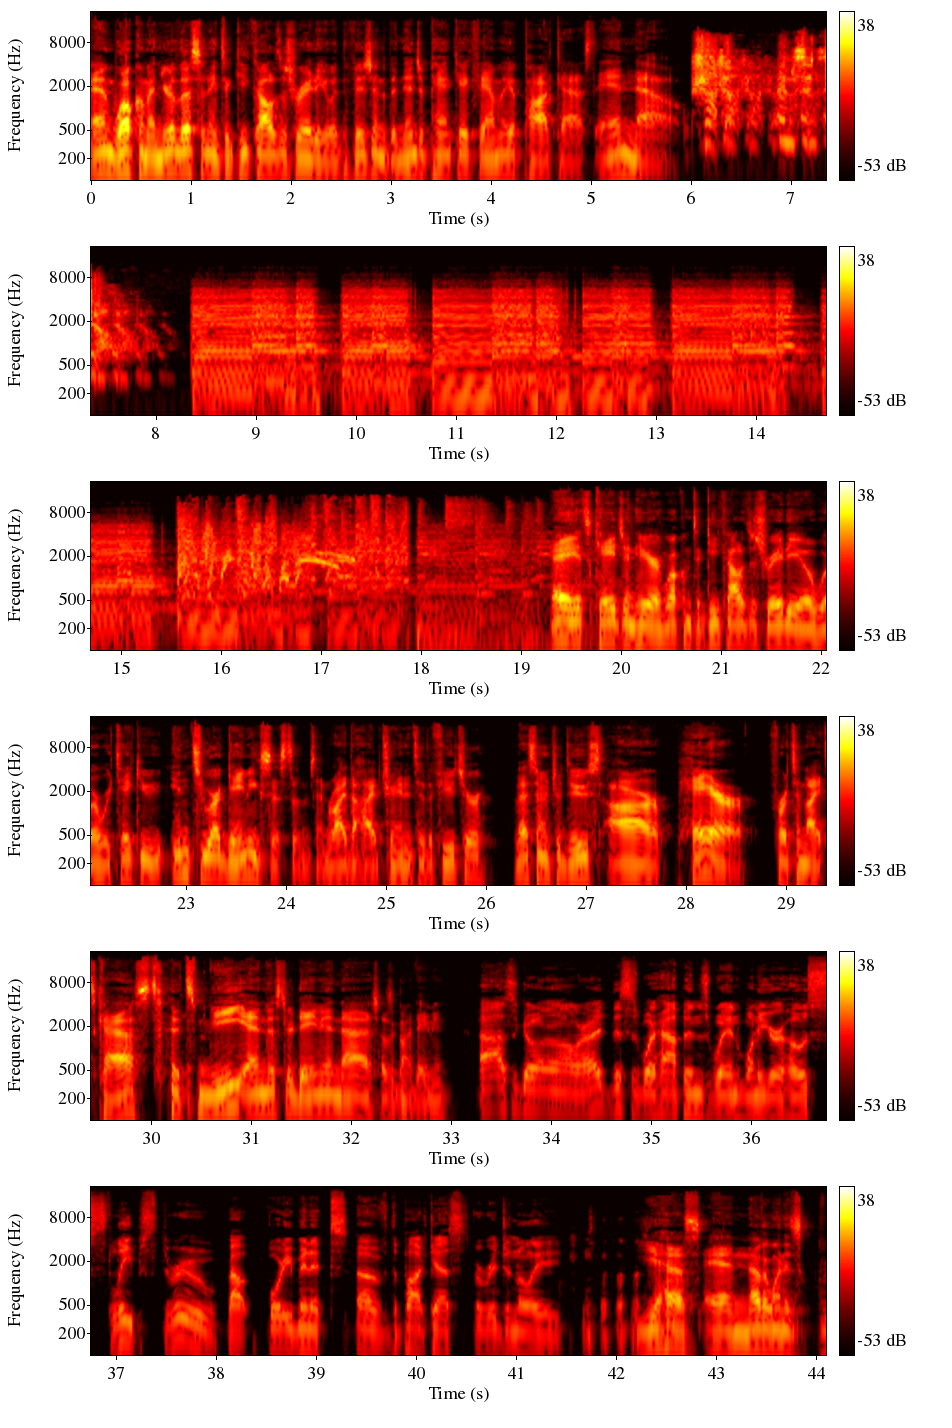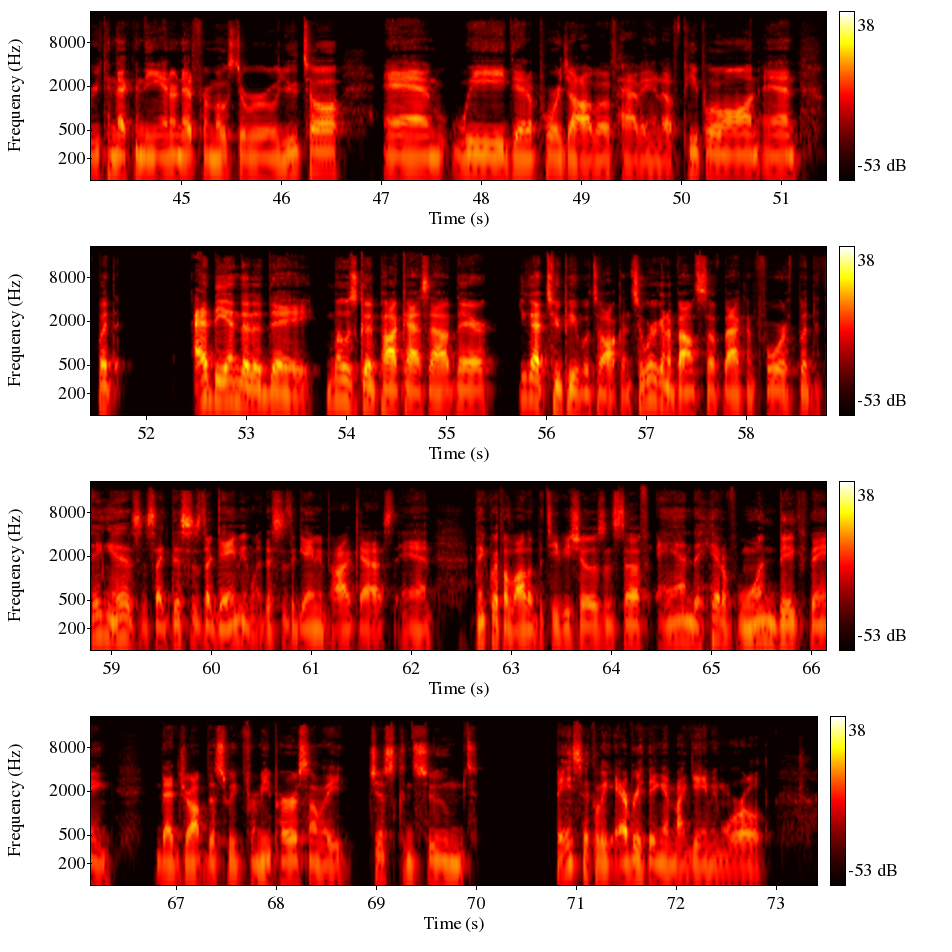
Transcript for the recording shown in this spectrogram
And welcome, and you're listening to Geekologist Radio, a division of the Ninja Pancake family of podcasts. And now, Shut up and sit down. hey, it's Cajun here, and welcome to Geekologist Radio, where we take you into our gaming systems and ride the hype train into the future. Let's introduce our pair for tonight's cast. It's me and Mr. Damian Nash. How's it going, Damian? How's it going? All right. This is what happens when one of your hosts sleeps through about 40 minutes of the podcast originally. yes, and another one is reconnecting the internet for most of rural Utah. And we did a poor job of having enough people on. And but at the end of the day, most good podcasts out there, you got two people talking. So we're gonna bounce stuff back and forth. But the thing is, it's like this is the gaming one. This is the gaming podcast. And I think with a lot of the TV shows and stuff, and the hit of one big thing that dropped this week for me personally, just consumed basically everything in my gaming world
